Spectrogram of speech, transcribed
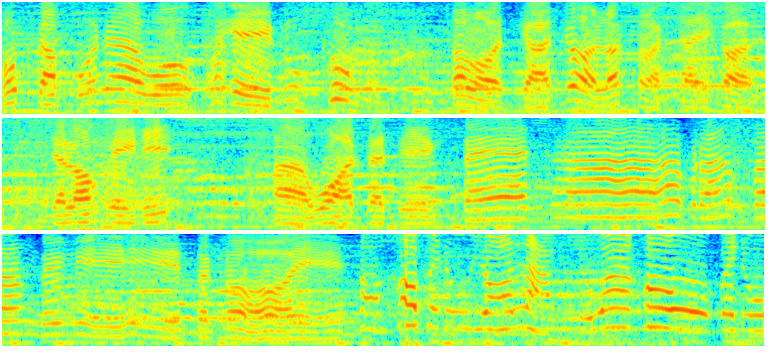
พบกับหัวหน้าวงพระเอกลูกทุ่งตลอดการยอดรักสลักใจก็จะร้องเพลงนี้อ่าวอดกันเพลงแฟนครับรับฟังเพลงนี้สักหน่อย เข้าไปดูย้อนหลังหรือว่าเข้าไปดู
